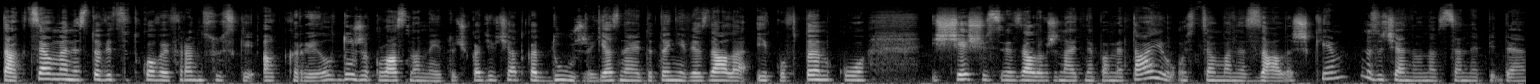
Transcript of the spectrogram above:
Так, це у мене 100% французький акрил. Дуже класна ниточка, дівчатка, дуже. Я з нею дитині в'язала і ковтинку, і ще щось в'язала, вже навіть не пам'ятаю. Ось це в мене залишки. Ну, Звичайно, вона все не піде.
